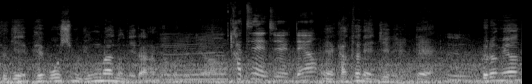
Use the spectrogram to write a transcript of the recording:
그게 156만 원이라는 거거든요. 음, 같은 엔진일 때요? 네, 같은 엔진일 때 음. 그러면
